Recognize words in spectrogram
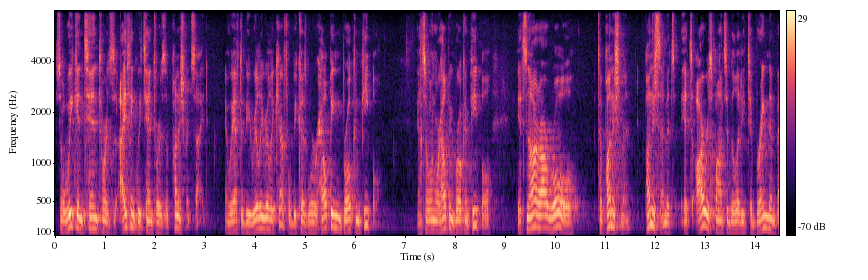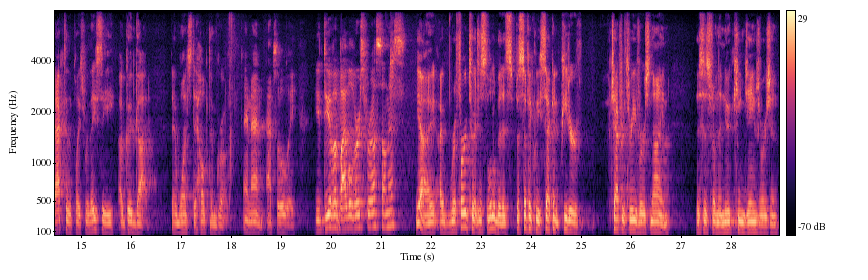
So we can tend towards I think we tend towards the punishment side. And we have to be really really careful because we're helping broken people. And so when we're helping broken people, it's not our role to punishment punish them. It's it's our responsibility to bring them back to the place where they see a good God that wants to help them grow. Amen. Absolutely. You, do you have a Bible verse for us on this? Yeah, I, I referred to it just a little bit. It's specifically Second Peter, chapter three, verse nine. This is from the New King James Version.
